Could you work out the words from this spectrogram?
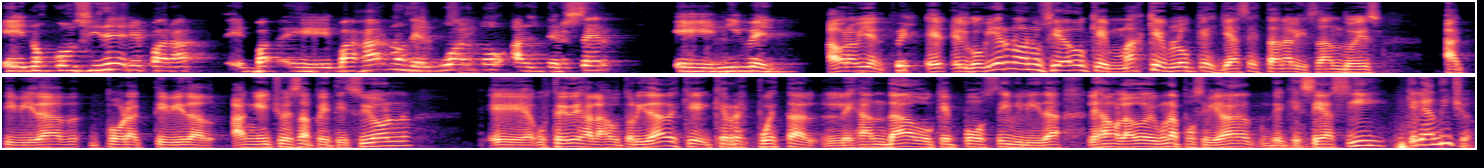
eh, nos considere para eh, eh, bajarnos del cuarto al tercer nivel. Ahora bien, el, gobierno ha anunciado que más que bloques ya se está analizando es actividad por actividad. ¿Han hecho esa petición? Ustedes a las autoridades, ¿qué, ¿qué, respuesta les han dado? ¿Qué posibilidad? ¿Les han hablado de una posibilidad de que sea así? ¿Qué les han dicho?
